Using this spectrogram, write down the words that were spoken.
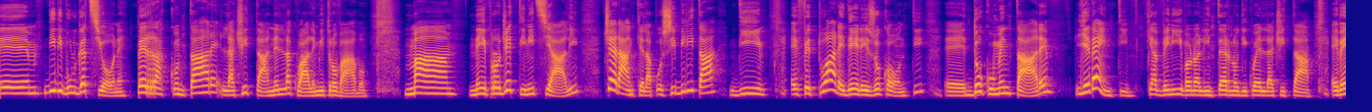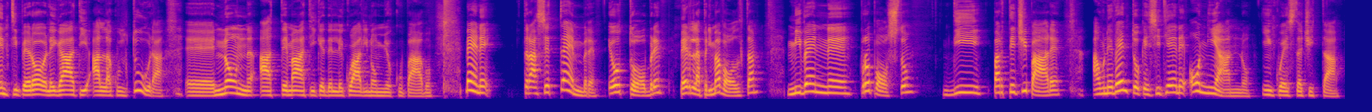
eh, di divulgazione per raccontare la città nella quale mi trovavo. Ma nei progetti iniziali c'era anche la possibilità di effettuare dei resoconti, eh, documentare gli eventi che avvenivano all'interno di quella città, eventi però legati alla cultura, eh, non a tematiche delle quali non mi occupavo. Bene, tra settembre e ottobre, per la prima volta, mi venne proposto di partecipare a un evento che si tiene ogni anno in questa città.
